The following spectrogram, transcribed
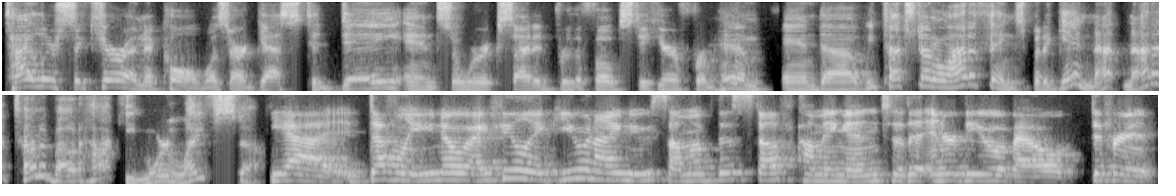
Tyler Sikura, Nicole, was our guest today. And so we're excited for the folks to hear from him. And uh, we touched on a lot of things, but again, not not a ton about hockey, more life stuff. Yeah, definitely. You know, I feel like you and I knew some of this stuff coming into the interview about different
